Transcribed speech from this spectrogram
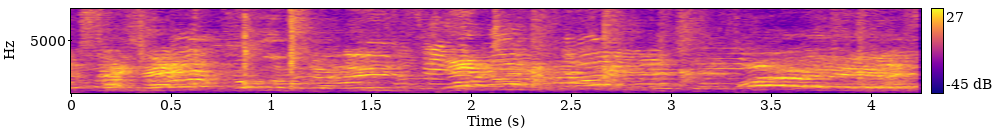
That's right. Come on, Jenny. That's it. Yeah. Go. Oi.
